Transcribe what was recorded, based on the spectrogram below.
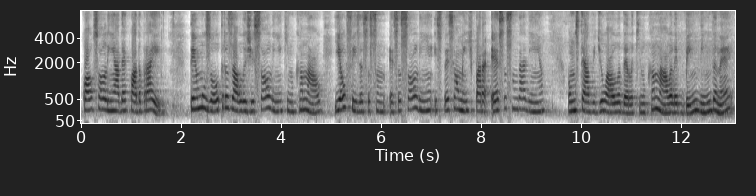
qual solinha é adequada para ele. Temos outras aulas de solinha aqui no canal e eu fiz essa, essa solinha especialmente para essa sandalinha. Vamos ter a videoaula dela aqui no canal, ela é bem linda, né?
